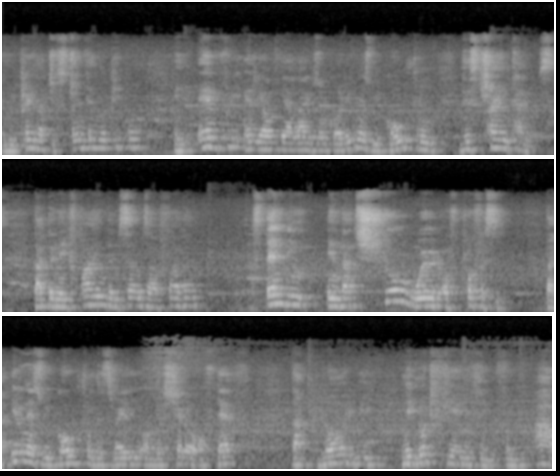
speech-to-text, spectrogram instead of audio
and we pray that you strengthen your people in every area of their lives, oh God, even as we go through these trying times, that they may find themselves, our Father, standing in that sure word of prophecy, that even as we go through this valley of the shadow of death, that Lord, we need not fear anything, for you are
